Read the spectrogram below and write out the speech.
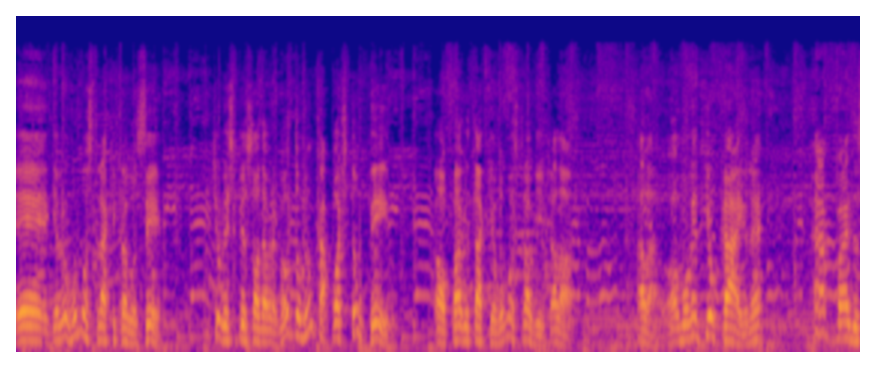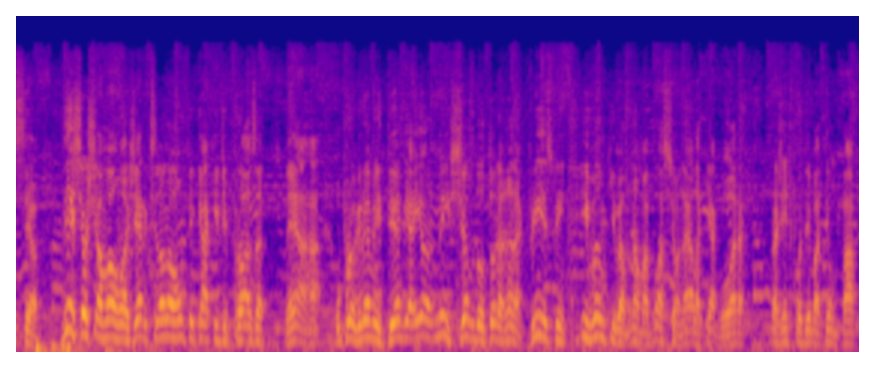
É? Eu vou mostrar aqui pra você. Deixa eu ver se o pessoal dá pra... Eu tomei um capote tão feio. Ó, o Fábio tá aqui, eu vou mostrar o gif, olha lá, ó. Olha lá, ó, o momento que eu caio, né? Rapaz do céu. Deixa eu chamar o Rogério, que senão nós vamos ficar aqui de prosa, né? a- a- o programa inteiro. E aí eu nem chamo a doutora Hannah Crispin e vamos que vamos. Não, mas vou acionar ela aqui agora pra gente poder bater um papo.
